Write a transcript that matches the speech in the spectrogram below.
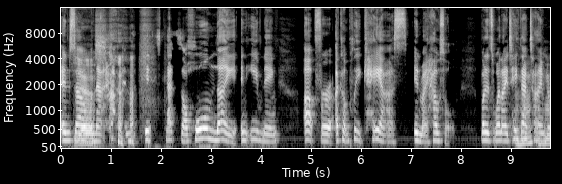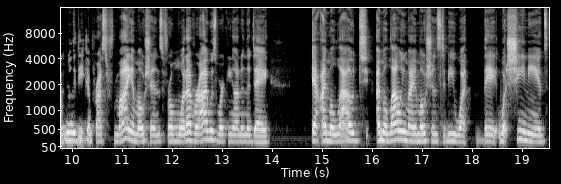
And so yes. when that happens, it sets a whole night and evening up for a complete chaos in my household but it's when I take mm-hmm, that time mm-hmm. to really decompress my emotions from whatever I was working on in the day. Eh, I'm allowed to, I'm allowing my emotions to be what they, what she needs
